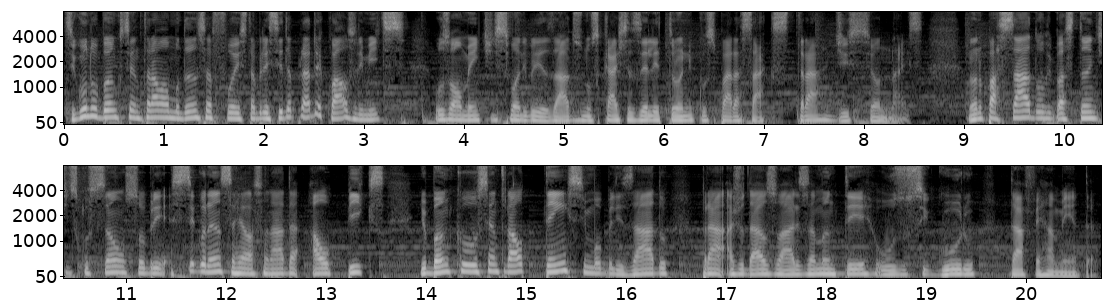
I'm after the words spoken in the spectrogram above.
Segundo o Banco Central, a mudança foi estabelecida para adequar os limites usualmente disponibilizados nos caixas eletrônicos para saques tradicionais. No ano passado, houve bastante discussão sobre segurança relacionada ao Pix e o Banco Central tem se mobilizado para ajudar usuários a manter o uso seguro da ferramenta.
